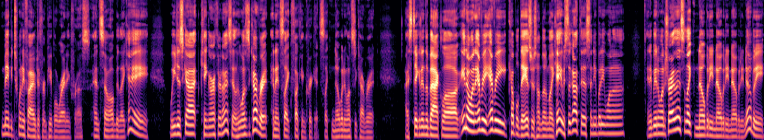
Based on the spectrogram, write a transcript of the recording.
maybe 25 different people writing for us, and so I'll be like, hey, we just got King Arthur Knight's Tale. Who wants to cover it? And it's like fucking crickets. Like nobody wants to cover it. I stick it in the backlog, you know, and every every couple days or something, I'm like, hey, we still got this. Anybody wanna anybody wanna try this? And like nobody, nobody, nobody, nobody.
